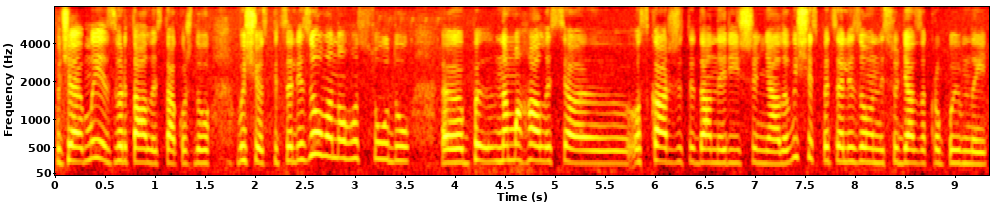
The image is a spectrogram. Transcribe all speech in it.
Хоча ми звертались також до вищого спеціалізованого суду, е, намагалися е, оскаржити дане рішення, але вищий спеціалізований суддя Закропивний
